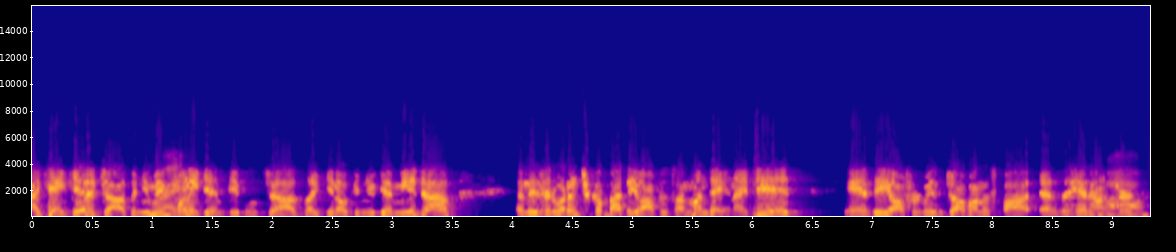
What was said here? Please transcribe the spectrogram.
I can't get a job and you make right. money getting people's jobs. Like, you know, can you get me a job? And they said, why don't you come by the office on Monday? And I did. And they offered me the job on the spot as a headhunter. Wow.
